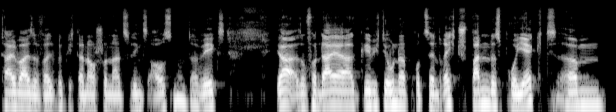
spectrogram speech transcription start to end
teilweise wirklich dann auch schon als Linksaußen unterwegs. Ja, also von daher gebe ich dir 100 Prozent recht. Spannendes Projekt. Ähm,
